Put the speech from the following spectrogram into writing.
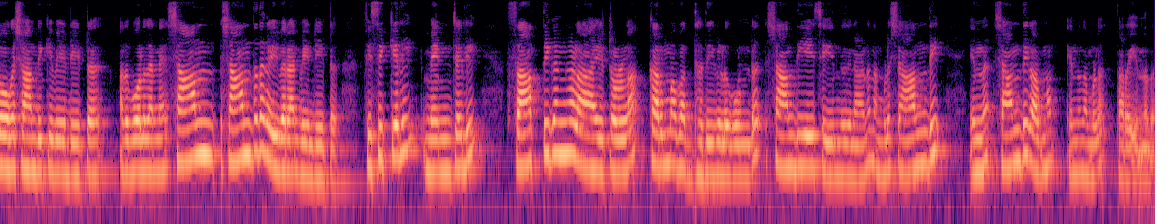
രോഗശാന്തിക്ക് വേണ്ടിയിട്ട് അതുപോലെ തന്നെ ശാന്തത കൈവരാൻ വേണ്ടിയിട്ട് ഫിസിക്കലി മെന്റലി സാത്വികങ്ങളായിട്ടുള്ള കർമ്മ പദ്ധതികൾ കൊണ്ട് ശാന്തിയെ ചെയ്യുന്നതിനാണ് നമ്മൾ ശാന്തി എന്ന് ശാന്തി കർമ്മം എന്ന് നമ്മൾ പറയുന്നത്.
